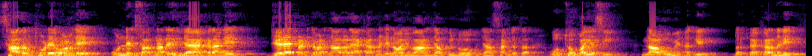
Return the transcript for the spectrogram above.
ਸਾਧਨ ਥੋੜੇ ਹੋਣਗੇ, ਉਨੇ ਸਾਧਨਾਂ ਤੇ ਅਸੀਂ ਜਾਇਆ ਕਰਾਂਗੇ। ਜਿਹੜੇ ਪਿੰਡ ਤੁਹਾਡੇ ਨਾਲ ਰਲਿਆ ਕਰਨਗੇ ਨੌਜਵਾਨ ਜਾਂ ਕੋਈ ਲੋਕ ਜਾਂ ਸੰਗਤ, ਉੱਥੋਂ ਭਾਈ ਅਸੀਂ ਨਾਲ ਉਹ ਵੀ ਅੱਗੇ ਤੁਰ ਪਿਆ ਕਰਨਗੇ।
